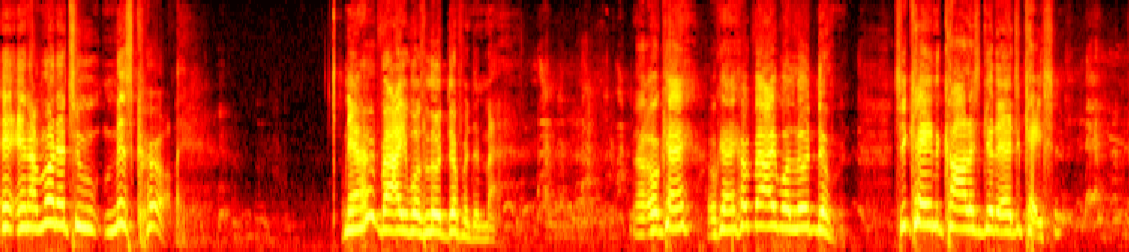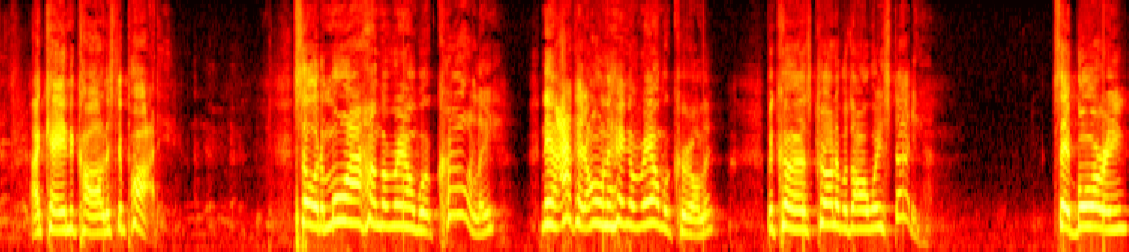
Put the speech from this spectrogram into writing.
And, and I run into Miss Curley. Now, her value was a little different than mine. Uh, Okay? Okay? Her value was a little different. She came to college to get an education. I came to college to party. So the more I hung around with Curly, now I could only hang around with Curly because Curly was always studying. Say boring.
